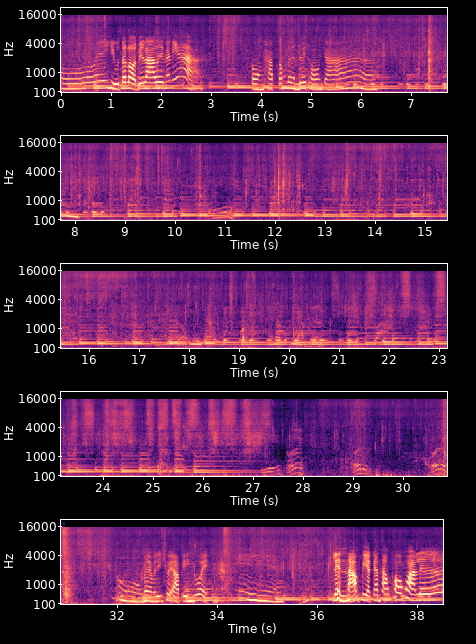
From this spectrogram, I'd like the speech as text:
โอ้ยหิวตลอดเวลาเลยนะเนี่ย กองทัพต้องเดินด้วยท้องจ้า ช่วยอาบเองด้วย เล่นน้ำเปียกกันทั้งพ่อควานเลย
